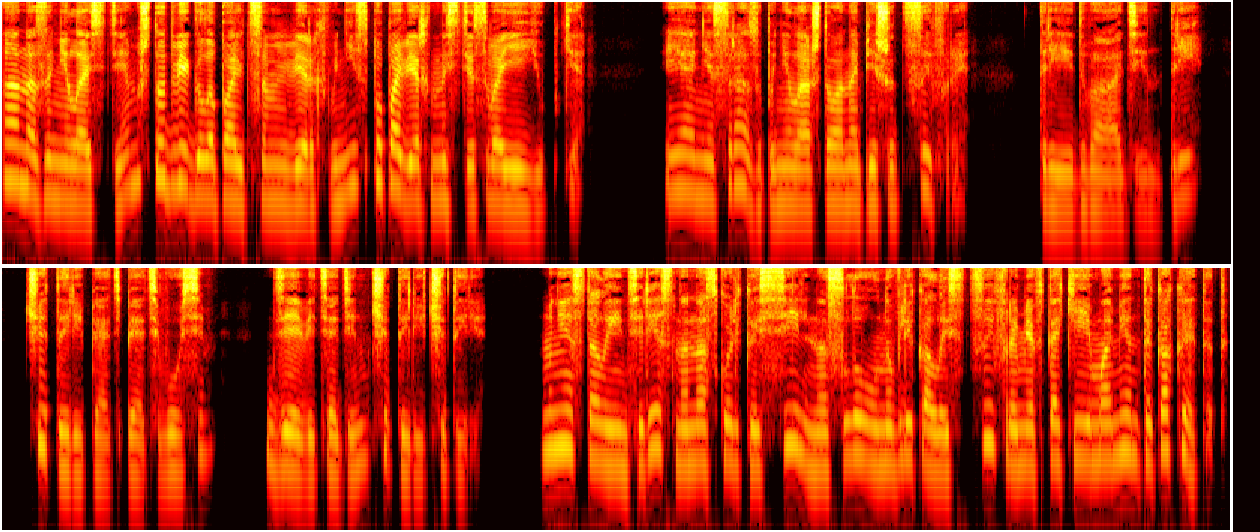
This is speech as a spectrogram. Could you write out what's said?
она занялась тем, что двигала пальцем вверх-вниз по поверхности своей юбки. Я не сразу поняла, что она пишет цифры. Три, два, один, три, четыре, пять, пять, восемь, девять, один, четыре, четыре. Мне стало интересно, насколько сильно Слоун увлекалась цифрами в такие моменты, как этот,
